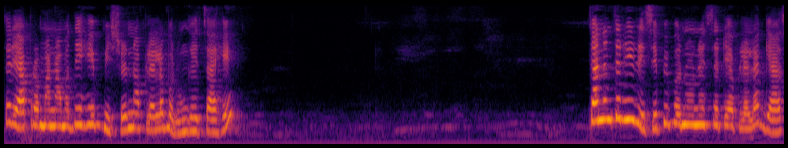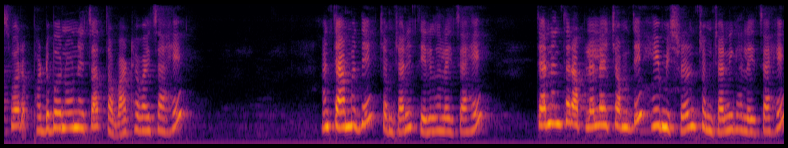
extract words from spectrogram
तर या प्रमाणामध्ये हे मिश्रण आपल्याला बनवून घ्यायचं आहे. त्यानंतर ही रेसिपी बनवण्यासाठी आपल्याला गॅसवर फट बनवण्याचा तवा ठेवायचा आहे. आणि त्यामध्ये चमच्याने तेल घालायचं आहे. त्यानंतर आपल्याला याच्यामध्ये हे मिश्रण चमच्याने घालायचं आहे.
